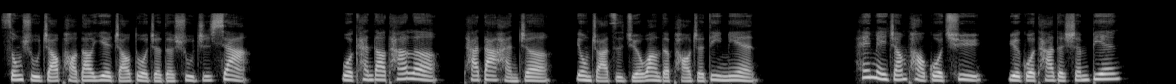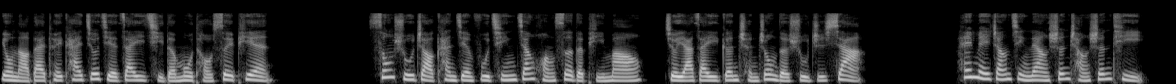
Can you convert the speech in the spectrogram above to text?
松鼠爪跑到叶爪躲着的树枝下。我看到它了！它大喊着，用爪子绝望的刨着地面。黑莓长跑过去，越过它的身边。用脑袋推开纠结在一起的木头碎片。松鼠爪看见父亲将黄色的皮毛就压在一根沉重的树枝下。黑莓长尽量伸长身体，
